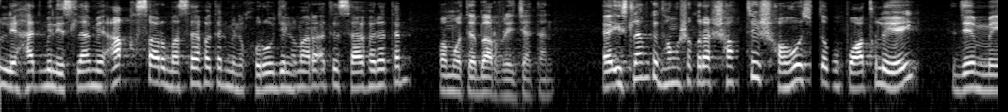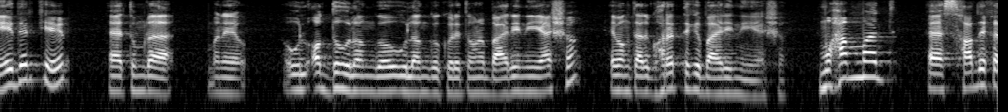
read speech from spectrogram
লিহাদমিল ইসলামী আকসার মারাতে সাফিরাতান ওয়া মুতাবাররিজাতান। আহ, ইসলামকে ধ্বংস করার সবচেয়ে সহজতম পথ হলো এই যে মেয়েদেরকে তোমরা মানে উল অর্ধ উলঙ্গ উলঙ্গ করে তোমরা বাইরে নিয়ে আসো এবং তার ঘরের থেকে বাইরে নিয়ে আসো। মুহাম্মদ সাদেকা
